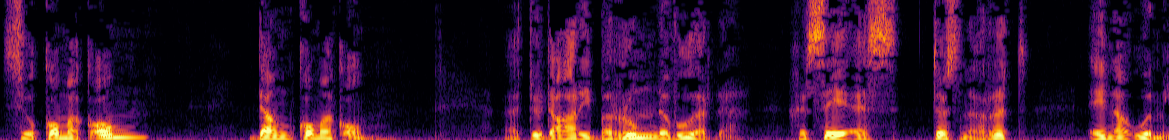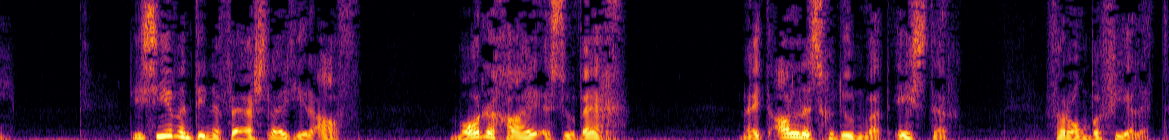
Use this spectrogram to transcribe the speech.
So kom ek om, dan kom ek om. Eh, toe daardie beroemde woorde gesê is tussen Rut en Naomi. Die 17de vers sluit hier af. Mordegai is toe weg. Hy het alles gedoen wat Ester vir hom beveel het.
